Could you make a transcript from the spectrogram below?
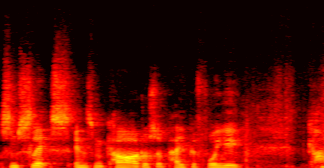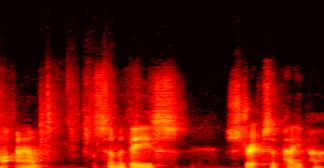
some slits in some card or some paper for you. Cut out some of these strips of paper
